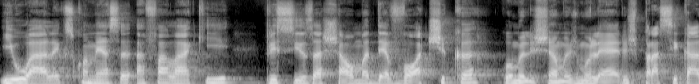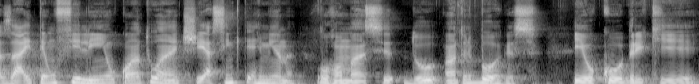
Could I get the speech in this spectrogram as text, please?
e o Alex começa a falar que precisa achar uma devótica, como ele chama as mulheres, para se casar e ter um filhinho o quanto antes. E é assim que termina o romance do Anthony Burgess. E o Kubrick,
